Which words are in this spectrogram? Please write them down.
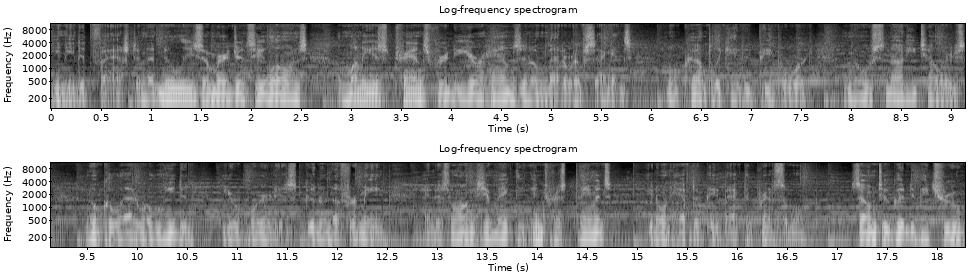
you need it fast. And at Nooley's Emergency Loans, the money is transferred to your hands in a matter of seconds. No complicated paperwork, no snotty tellers, no collateral needed. Your word is good enough for me. And as long as you make the interest payments, you don't have to pay back the principal. Sound too good to be true?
